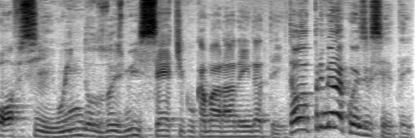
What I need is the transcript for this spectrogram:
Office Windows 2007 que o camarada ainda tem. Então a primeira coisa que você tem,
